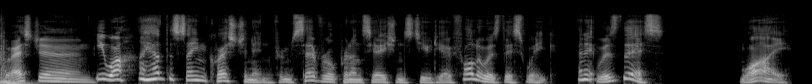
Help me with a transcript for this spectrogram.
Question. Iwa, I had the same question in from several Pronunciation Studio followers this week, and it was this. Why?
